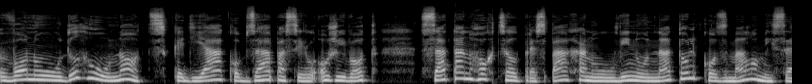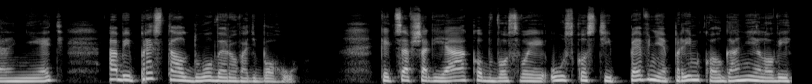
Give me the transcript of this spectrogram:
Vonú dlhú noc, keď Jákob zápasil o život, Satan ho chcel pre spáchanú vinu natoľko zmalomyselnieť, aby prestal dôverovať Bohu. Keď sa však Jákob vo svojej úzkosti pevne primkol Ganielovi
